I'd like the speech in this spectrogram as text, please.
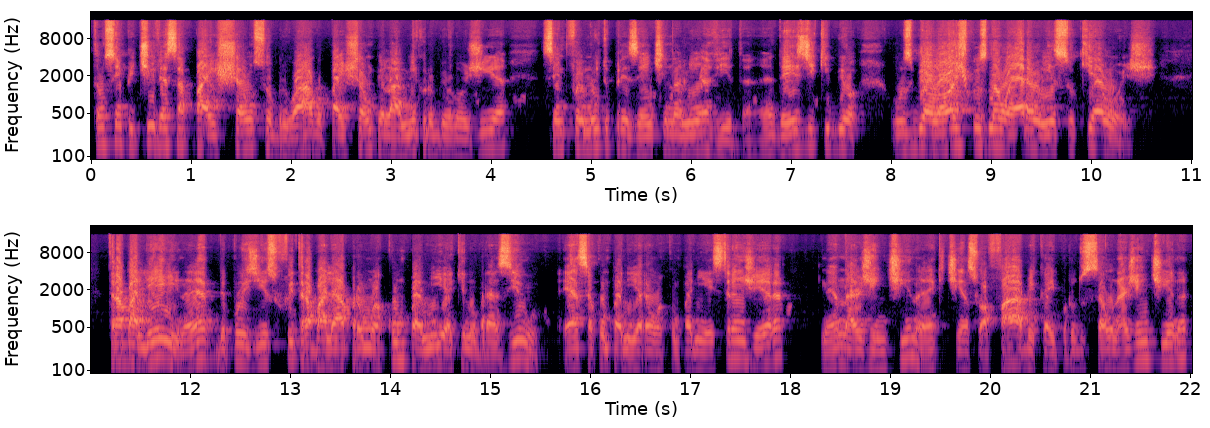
Então, sempre tive essa paixão sobre o agro, paixão pela microbiologia, sempre foi muito presente na minha vida, né? desde que bio, os biológicos não eram isso que é hoje. Trabalhei, né? depois disso, fui trabalhar para uma companhia aqui no Brasil, essa companhia era uma companhia estrangeira, né, na Argentina, né, que tinha sua fábrica e produção na Argentina,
